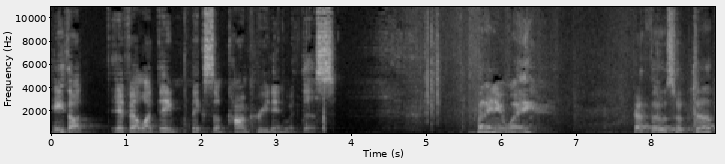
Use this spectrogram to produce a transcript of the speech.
he thought it felt like they mixed some concrete in with this. But anyway, got those hooked up.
